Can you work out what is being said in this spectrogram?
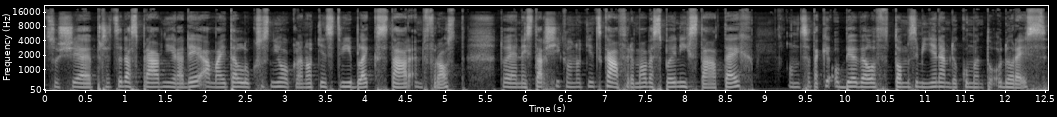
což je předseda správní rady a majitel luxusního klenotnictví Black Star and Frost. To je nejstarší klenotnická firma ve Spojených státech. On se taky objevil v tom zmíněném dokumentu o Doris.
